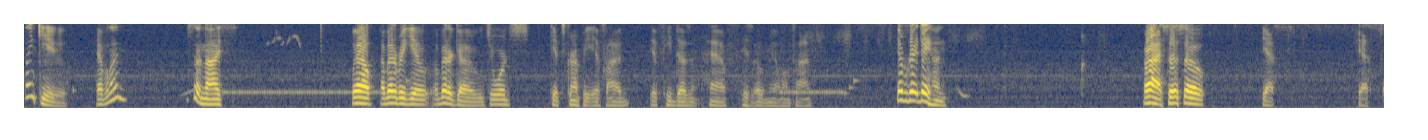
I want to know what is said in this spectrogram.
Thank you, Evelyn. You're so nice. Well, I better be. I better go. George gets grumpy if I if he doesn't have his oatmeal on time. You have a great day, hun. All right. So so, yes, yes.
